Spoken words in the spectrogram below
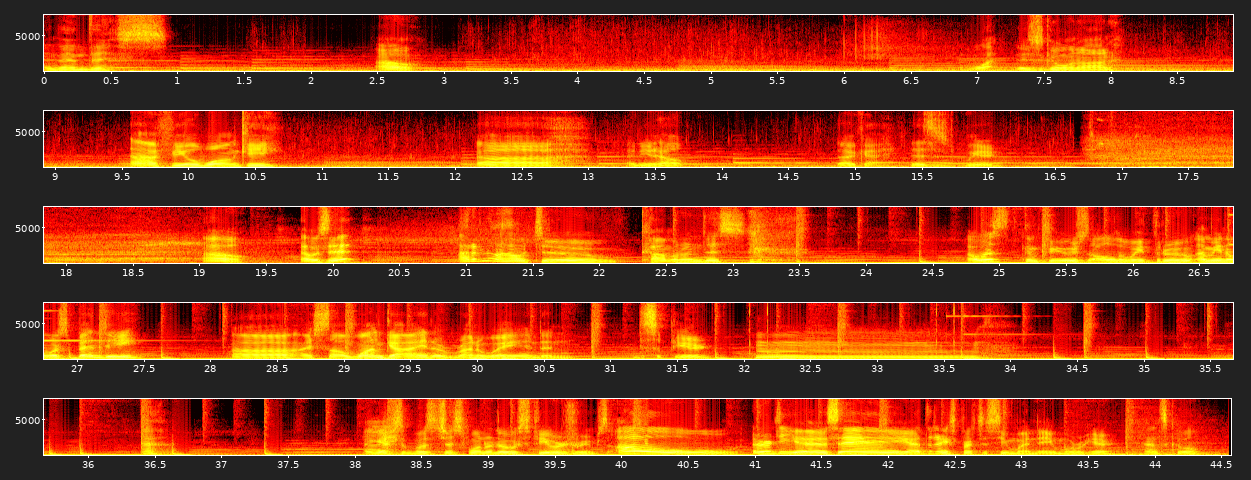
And then this. Oh. What is going on? I feel wonky. Uh, I need help. Okay, this is weird. Oh, that was it? I don't know how to comment on this. I was confused all the way through. I mean, I was bendy. Uh, I saw one guy that ran away and then disappeared. Hmm. Ah. I guess it was just one of those fever dreams. Oh! Ertyez! Hey! I didn't expect to see my name over here. That's cool.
